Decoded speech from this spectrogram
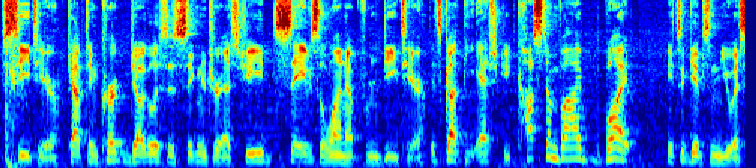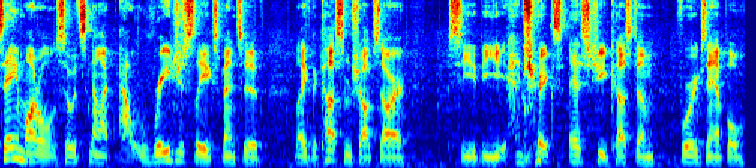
C tier. Captain Kirk Douglas's signature SG saves the lineup from D tier. It's got the SG custom vibe, but it's a Gibson USA model, so it's not outrageously expensive like the custom shops are. See the Hendrix SG Custom for example,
